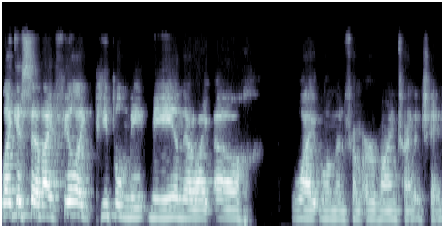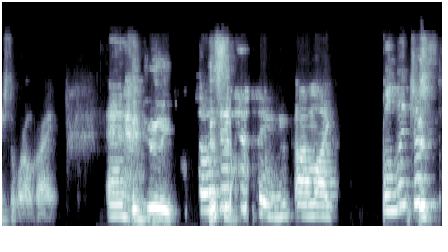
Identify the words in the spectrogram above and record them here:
like I said, I feel like people meet me and they're like, oh, white woman from Irvine trying to change the world, right? And hey, Julie, so it's interesting. Is, I'm like, but let just this,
